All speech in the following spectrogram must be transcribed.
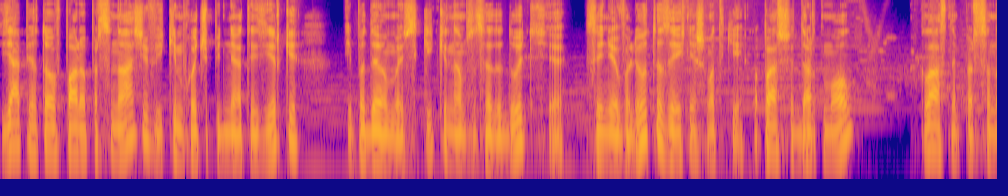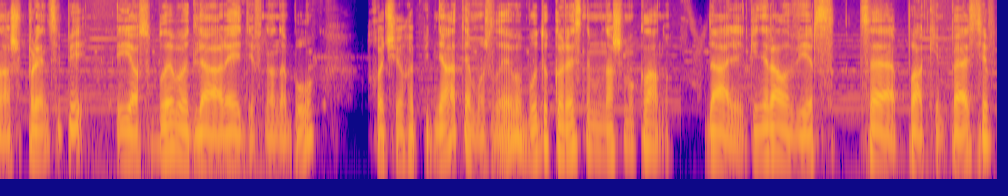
Я підготував пару персонажів, яким хочу підняти зірки, і подивимось, скільки нам за це дадуть е, синьої валюти за їхні шматки. По-перше, Дарт Мол. Класний персонаж, в принципі, і особливо для рейдів на набу. Хочу його підняти, можливо, буду корисним нашому клану. Далі, генерал Вірс, це пак імперсів.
